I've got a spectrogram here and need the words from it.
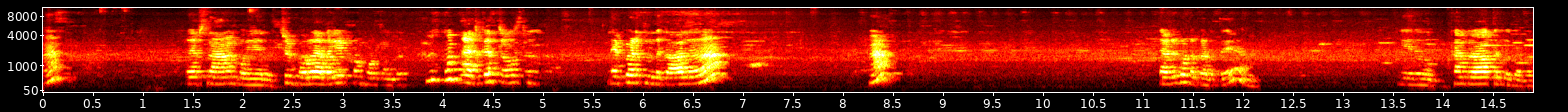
ఆ? రేపు స్నానం పోయారు చూడు బుర్ర ఎలాగ ఇట్టుకొని పడుతుంది అటుగా చూస్తుంది. నొప్పి పెడుతుంది కాలు? తడి కూడా కడితే మీరు కానీ రాత్రులు కదా.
